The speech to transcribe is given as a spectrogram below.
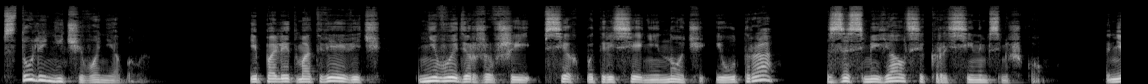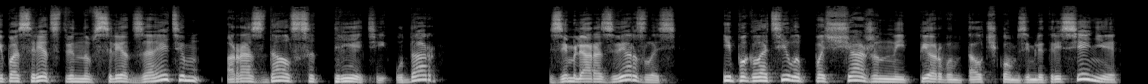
В стуле ничего не было. Ипполит Матвеевич, не выдержавший всех потрясений ночи и утра, засмеялся крысиным смешком. Непосредственно вслед за этим раздался третий удар, земля разверзлась, и поглотила пощаженный первым толчком землетрясения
